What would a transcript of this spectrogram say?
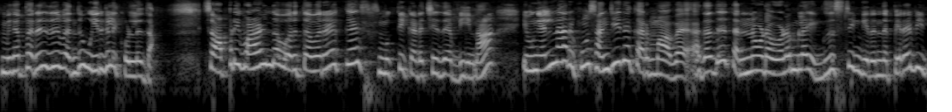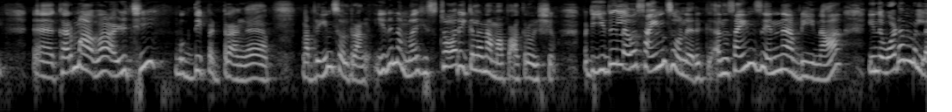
மிக பெரிது வந்து உயிர்களை கொள்ளுதான். ஸோ அப்படி வாழ்ந்த ஒருத்தவருக்கு முக்தி கிடைச்சிது அப்படின்னா இவங்க எல்லாருக்கும் சஞ்சீத கர்மாவை அதாவது தன்னோட உடம்புல எக்ஸிஸ்டிங் இருந்த பிறவி கர்மாவை அழித்து முக்தி பெற்றாங்க அப்படின்னு சொல்கிறாங்க இது நம்ம ஹிஸ்டாரிக்கலாக நம்ம பார்க்குற விஷயம். பட் இதில் சயின்ஸ் ஒன்று இருக்குது அந்த சயின்ஸ் என்ன அப்படின்னா இந்த உடம்புல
